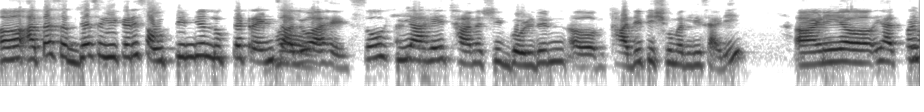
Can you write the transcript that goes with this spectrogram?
आता सध्या सगळीकडे साऊथ इंडियन लुकचा ट्रेंड. चालू आहे सो ही आहे छान अशी गोल्डन खादी टिश्यू मधली साडी आणि ह्यात पण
